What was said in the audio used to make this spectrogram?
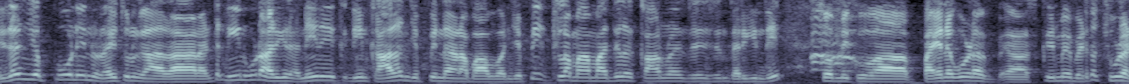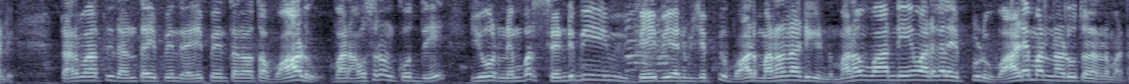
నిజం చెప్పు నేను రైతును కాదా అని అంటే నేను కూడా అడిగిన నేను నేను కాదని చెప్పినారా బాబు అని చెప్పి ఇట్లా మా మధ్యలో కాన్వర్సేషన్ జరిగింది. సో మీకు పైన కూడా స్క్రీన్ మీద పెడితే చూడండి. తర్వాత ఇది అంత అయిపోయింది అయిపోయిన తర్వాత వాడు వాని అవసరం కొద్దీ your number send be baby అని చెప్పి వాడు మనని అడిగిండు. మనం వాడిని ఏం అడగాలి ఎప్పుడు? వాడే మనం అడుగుతాడు అనమాట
